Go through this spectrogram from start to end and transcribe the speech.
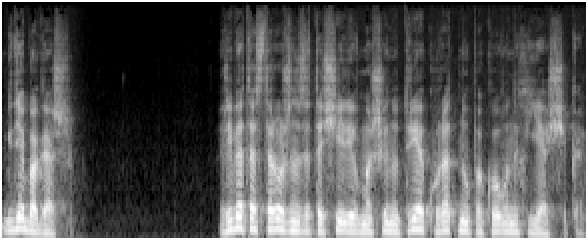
Где багаж?» Ребята осторожно затащили в машину три аккуратно упакованных ящика.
